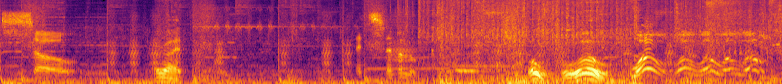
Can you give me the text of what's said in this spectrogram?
So, Alright. let's have a look. Whoa, whoa. Whoa, whoa, whoa, whoa, whoa!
